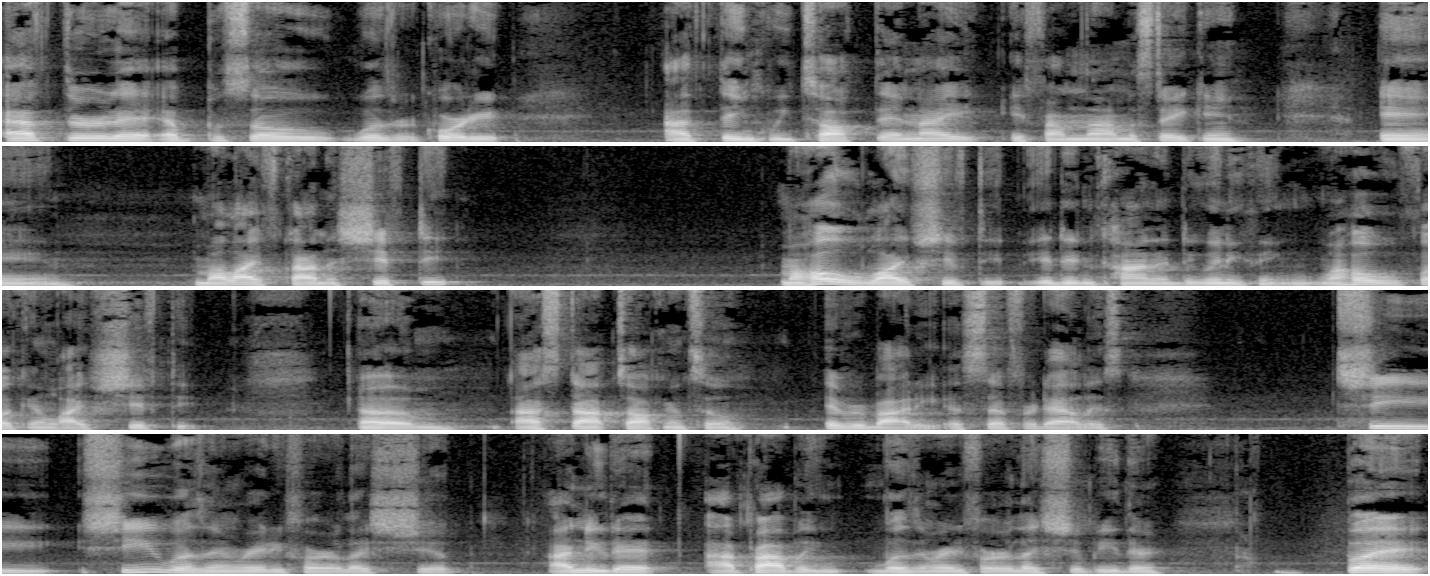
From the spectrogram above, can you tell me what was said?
after that episode was recorded, I think we talked that night, if I'm not mistaken, and my life kind of shifted. My whole life shifted. It didn't kind of do anything. My whole fucking life shifted. Um, I stopped talking to everybody except for Dallas. She she wasn't ready for a relationship. I knew that. I probably wasn't ready for a relationship either. But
